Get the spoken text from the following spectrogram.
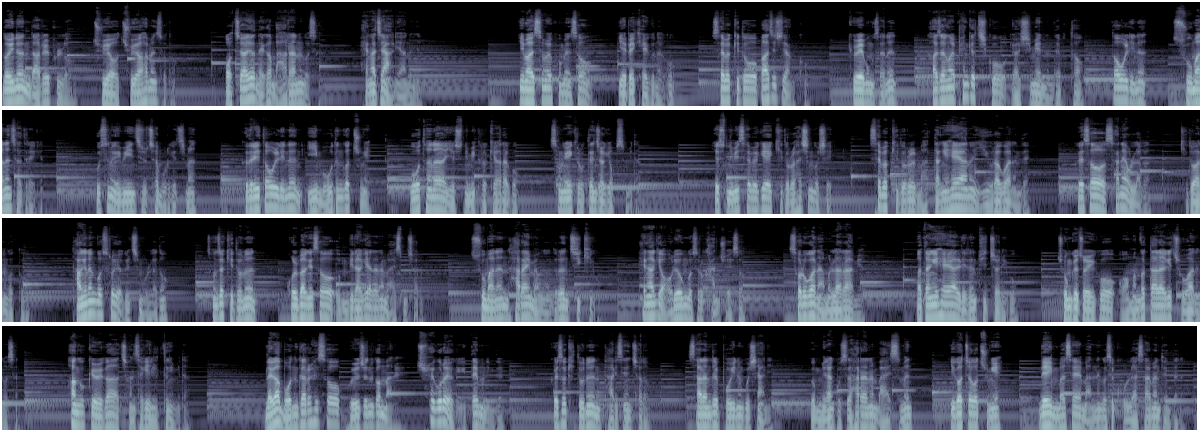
너희는 나를 불러 주여 주여 하면서도 어찌하여 내가 말하는 것을 행하지 아니하느냐. 이 말씀을 보면서 예배 개근하고 새벽기도 빠지지 않고 교회 봉사는 가정을 팽겨치고 열심히 했는데부터 떠올리는 수많은 자들에겐 무슨 의미인지조차 모르겠지만 그들이 떠올리는 이 모든 것 중에 무엇 하나 예수님이 그렇게 하라고 성경에 기록된 적이 없습니다. 예수님이 새벽에 기도를 하신 것이 새벽 기도를 마땅히 해야 하는 이유라고 하는데 그래서 산에 올라가 기도하는 것도 당연한 것으로 여길지 몰라도 정작 기도는 골방에서 은밀하게 하라는 말씀처럼 수많은 하라의 명령들은 지키고 행하기 어려운 것으로 간주해서 서로가 남을나라 하며 마땅히 해야 할 일은 뒷전이고 종교적이고 엄한 것 따라하기 좋아하는 것은 한국 교회가 전 세계 1등입니다. 내가 뭔가를 해서 보여주는 것만을 최고로 여기기 때문인데 그래서 기도는 바리새인처럼 사람들 보이는 곳이 아닌 은밀한 곳에서 하라는 말씀은 이것저것 중에 내 입맛에 맞는 것을 골라서 하면 된다는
